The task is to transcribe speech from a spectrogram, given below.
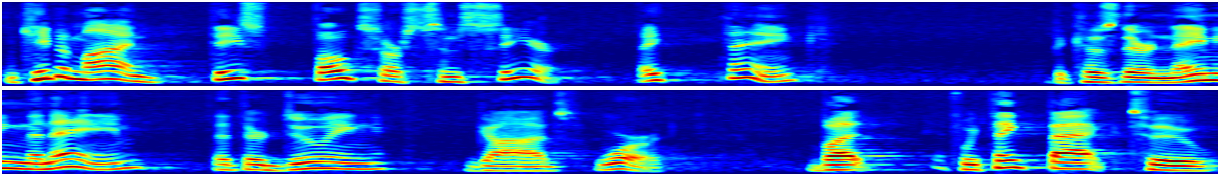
And keep in mind, these folks are sincere. They think, because they're naming the name, that they're doing God's work. But if we think back to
